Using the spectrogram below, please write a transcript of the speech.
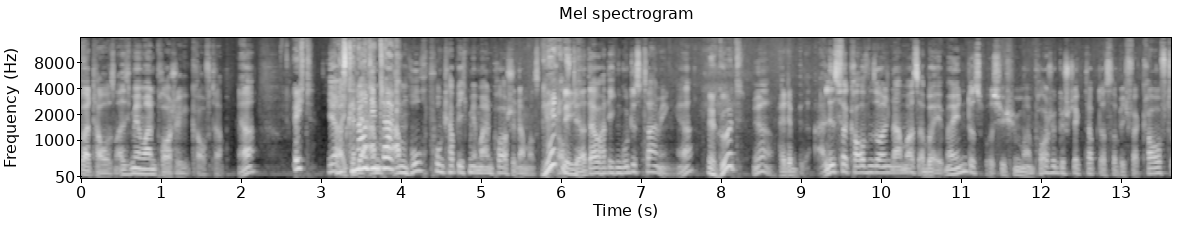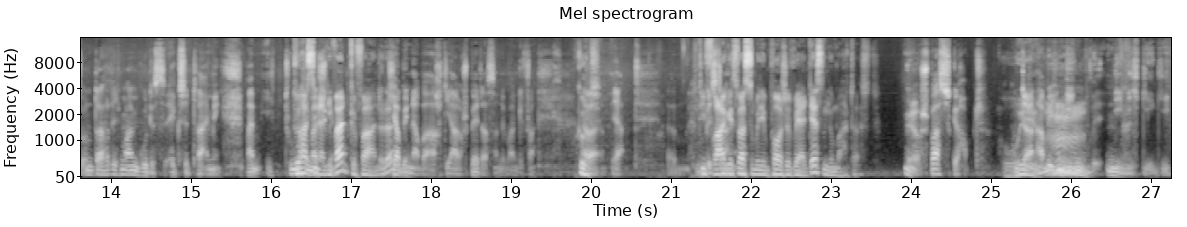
geguckt. 2000, als ich mir mal einen Porsche gekauft habe. Ja? Echt? Was ich genau an dem ja Tag? am, Hochpunkt habe ich mir meinen Porsche damals gekauft. Wirklich? Ja, da hatte ich ein gutes Timing. Ja? ja, gut. Ja, hätte alles verkaufen sollen damals, aber immerhin, das, was ich in meinen Porsche gesteckt habe, das habe ich verkauft und da hatte ich mal ein gutes Exit-Timing. Ich Du hast ihn an die. Wand gefahren, oder? Ich habe ihn aber acht Jahre später an die Wand gefahren. Gut. Aber, ja. Ähm, die Frage dahin- ist, was du mit dem Porsche währenddessen gemacht hast. Ja, Spaß gehabt. Und dann habe ich ihn gegen, nee, nicht gegen,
